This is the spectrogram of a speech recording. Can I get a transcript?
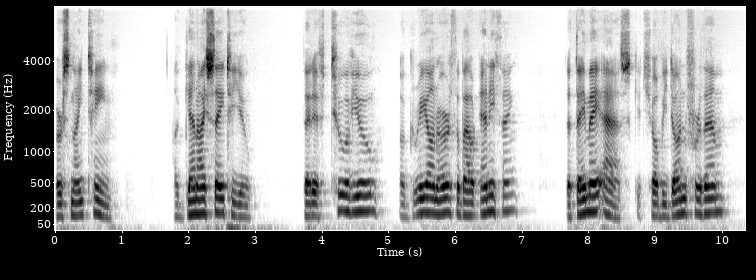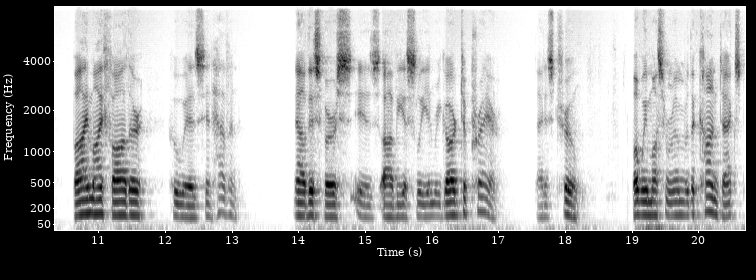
Verse 19 Again I say to you that if two of you agree on earth about anything that they may ask, it shall be done for them by my Father who is in heaven. Now, this verse is obviously in regard to prayer. That is true. But we must remember the context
